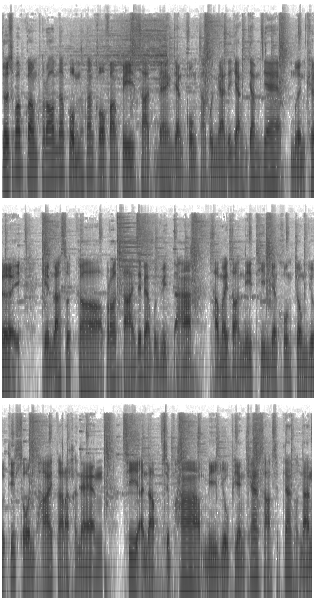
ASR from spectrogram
โดยสภาพความพร้อมนะผมทั้งของฝั่งปีศาจแดงยังคงทำผลงานได้อย่างย่ำแย่เหมือนเคย เกมล่าสุดก็รอดตายได้แบบบุดหวิดนะฮะทำให้ตอนนี้ทีมยังคงจมอยู่ที่โซนท้ายตารางคะแนน ที่อันดับ 15 มีอยู่เพียงแค่ 30 แต้มเท่านั้น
